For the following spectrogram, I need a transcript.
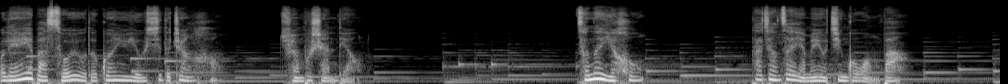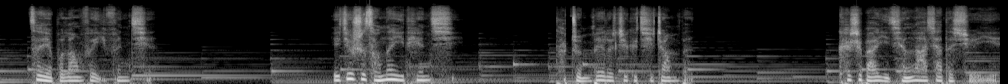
我连夜把所有的关于游戏的账号全部删掉了。从那以后，大将再也没有进过网吧，再也不浪费一分钱。也就是从那一天起，他准备了这个记账本，开始把以前落下的学业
